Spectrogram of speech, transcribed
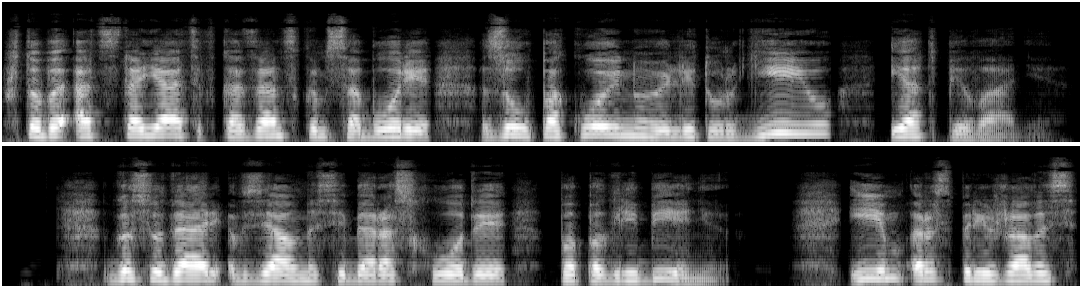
чтобы отстоять в Казанском соборе за упокойную литургию и отпевание. Государь взял на себя расходы по погребению. Им распоряжалась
